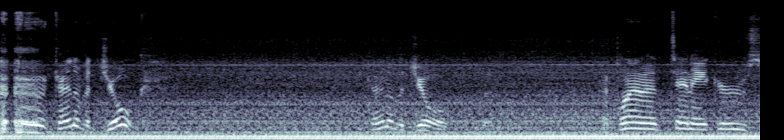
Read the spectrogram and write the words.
kind of a joke. Kind of a joke. I planted 10 acres,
